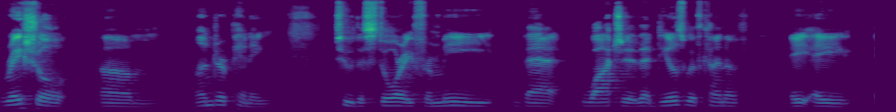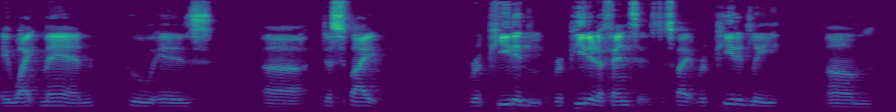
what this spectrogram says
racial um, underpinning to the story for me that watch it that deals with kind of a a, a white man who is uh, despite repeated repeated offenses, despite repeatedly um,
